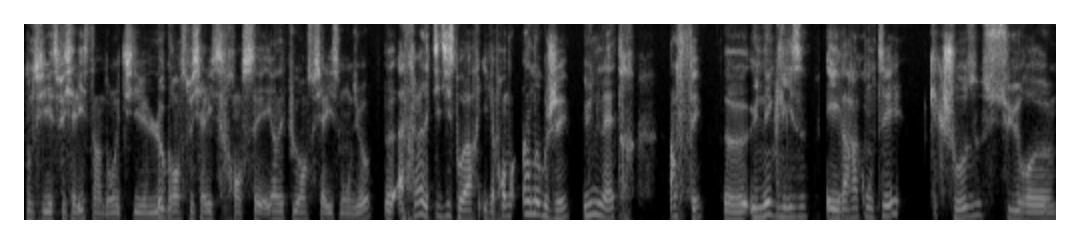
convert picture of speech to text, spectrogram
dont il est spécialiste, hein, dont il est le grand spécialiste français et un des plus grands spécialistes mondiaux, euh, à travers des petites histoires. Il va prendre un objet, une lettre, un fait, euh, une église, et il va raconter quelque chose sur, euh,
